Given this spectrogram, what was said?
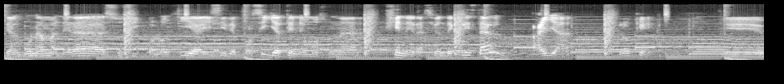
de alguna manera su psicología y si de por sí ya tenemos una generación de cristal, vaya, creo que eh,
